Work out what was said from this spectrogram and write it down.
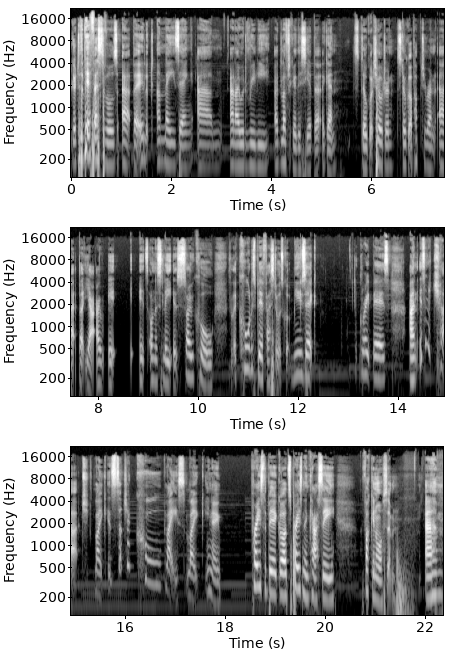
go to the beer festivals. Uh, but it looked amazing, um, and I would really, I'd love to go this year. But again, still got children, still got a pub to run. Uh, but yeah, I, it it's honestly it's so cool. It's the coolest beer festival. It's got music, great beers, and it's in a church. Like it's such a cool place. Like you know, praise the beer gods, praise Ninkasi, fucking awesome. Um,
